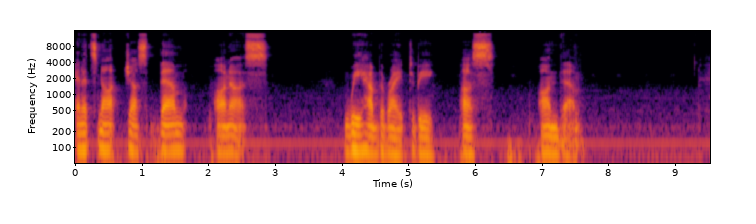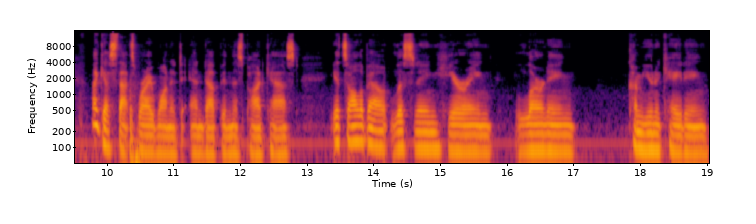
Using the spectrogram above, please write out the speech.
And it's not just them on us. We have the right to be us on them. I guess that's where I wanted to end up in this podcast. It's all about listening, hearing, learning, communicating.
